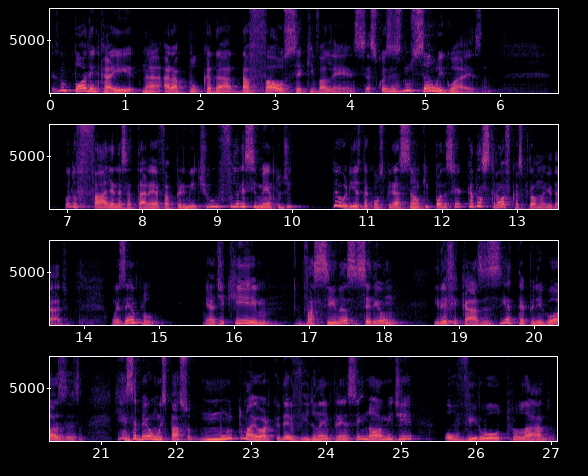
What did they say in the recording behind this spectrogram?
Eles não podem cair na arapuca da, da falsa equivalência. As coisas não são iguais. Não? Quando falha nessa tarefa, permite o florescimento de teorias da conspiração que podem ser catastróficas para a humanidade. Um exemplo é a de que vacinas seriam ineficazes e até perigosas, que recebeu um espaço muito maior que o devido na imprensa em nome de ouvir o outro lado.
